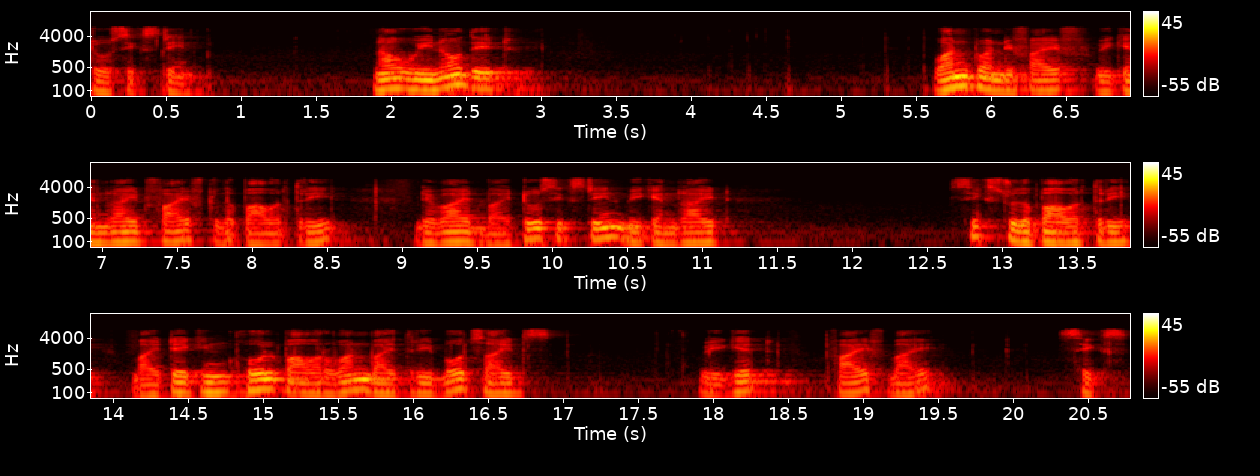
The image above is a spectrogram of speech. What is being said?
216 now we know that 125 we can write 5 to the power 3 divide by 216 we can write 6 to the power 3 by taking whole power 1 by 3 both sides we get 5 by 6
